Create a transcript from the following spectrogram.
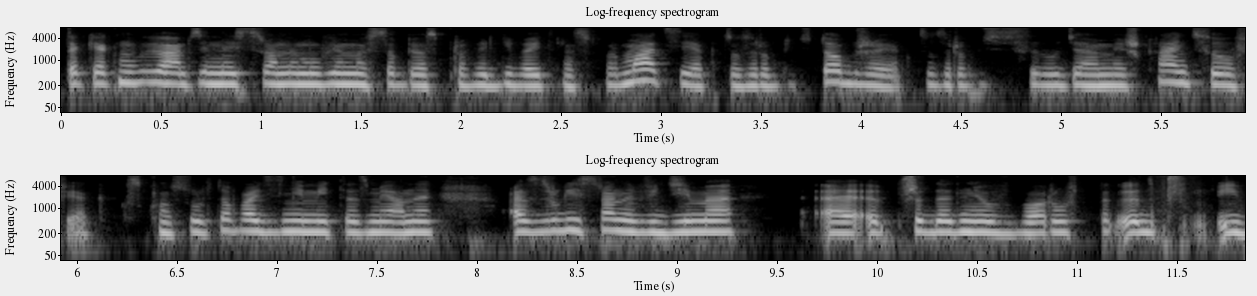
tak jak mówiłam, z jednej strony mówimy sobie o sprawiedliwej transformacji, jak to zrobić dobrze, jak to zrobić z udziałem mieszkańców, jak skonsultować z nimi te zmiany, a z drugiej strony widzimy e, przed dniu wyborów e, i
